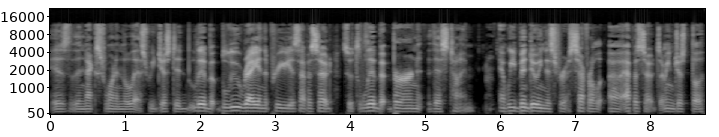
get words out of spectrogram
is the next one in the list. We just did lib Blu-ray in the previous episode, so it's libburn this time. And we've been doing this for several uh, episodes. I mean, just the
